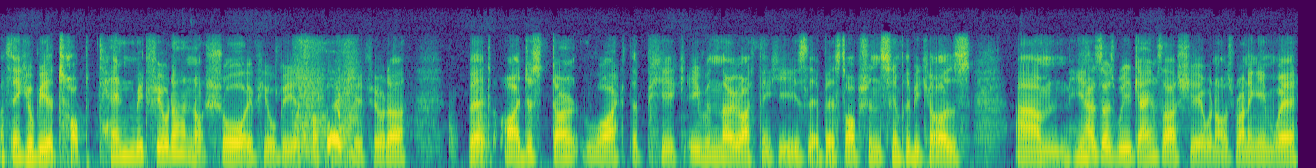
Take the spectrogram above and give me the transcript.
I think he'll be a top 10 midfielder. Not sure if he'll be a top 8 midfielder, but I just don't like the pick, even though I think he is their best option, simply because um, he has those weird games last year when I was running him where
